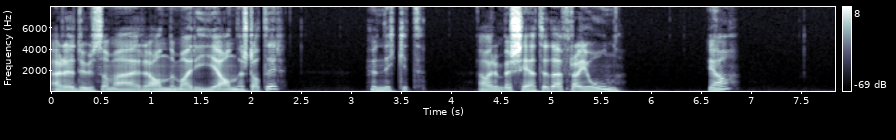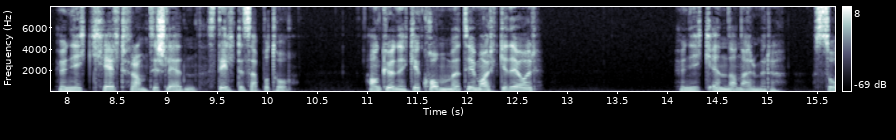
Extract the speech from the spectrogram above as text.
Er det du som er Anne Marie Andersdatter? Hun nikket. Jeg har en beskjed til deg fra Jon. Ja. Hun gikk helt fram til sleden, stilte seg på tå. Han kunne ikke komme til markedet i år. Hun gikk enda nærmere, så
